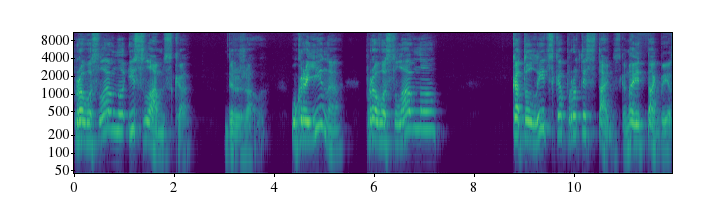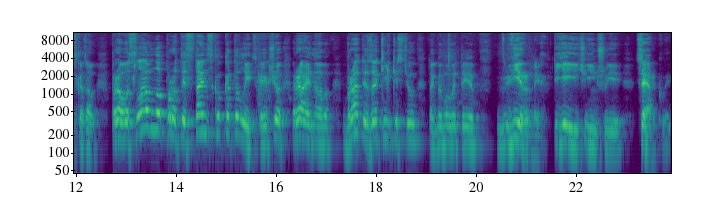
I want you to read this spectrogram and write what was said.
православно-ісламська держава. Україна православно католицька протестантська. Навіть так би я сказав, православно-протестантсько-католицька, якщо реально брати за кількістю, так би мовити, вірних тієї чи іншої церкви.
